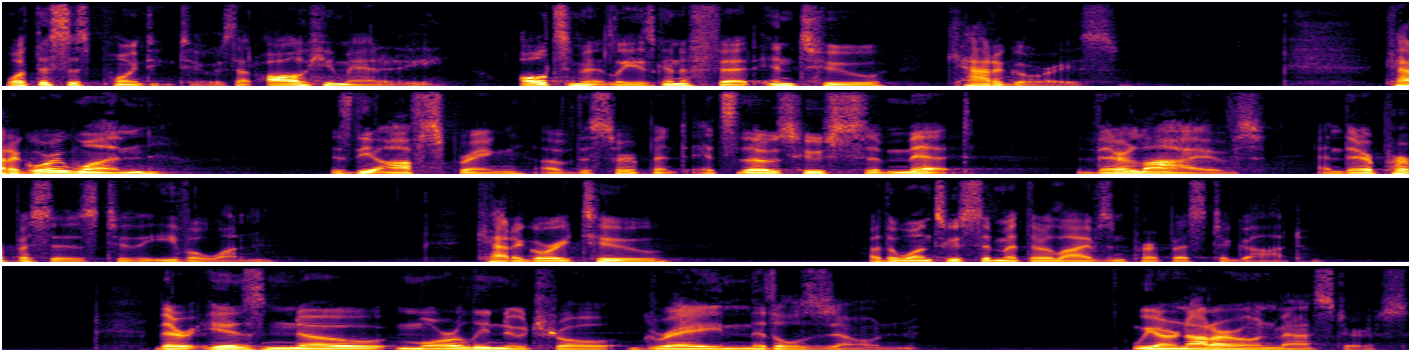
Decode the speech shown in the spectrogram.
What this is pointing to is that all humanity ultimately is going to fit into categories. Category one is the offspring of the serpent, it's those who submit their lives and their purposes to the evil one. Category two are the ones who submit their lives and purpose to God. There is no morally neutral gray middle zone. We are not our own masters.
